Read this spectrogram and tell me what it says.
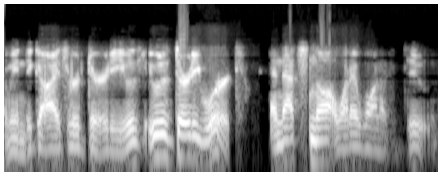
I mean, the guys were dirty. It was it was dirty work, and that's not what I wanted to do.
